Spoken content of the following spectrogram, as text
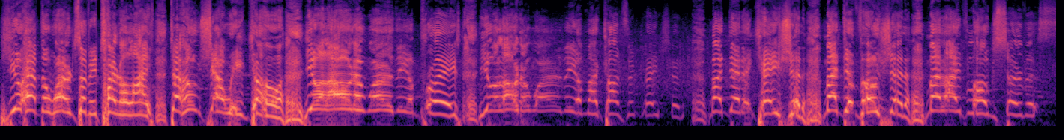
You have the words of eternal life. To whom shall we go? You alone are worthy of praise. You alone are worthy of my consecration, my dedication, my devotion, my lifelong service.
